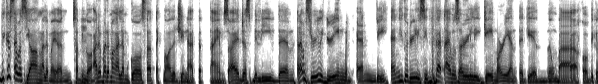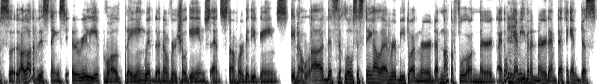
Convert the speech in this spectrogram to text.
because I was young, alam mo yun, sabi ko, Mm. ano ba namang alam ko sa technology na at that time. So I just believed them. And I was really green with envy. And you could really see that I was a really game-oriented kid nung bata ako because a lot of these things really involved playing with you know, virtual games and stuff or video games. You know, uh, that's the closest thing I'll ever be to a nerd. I'm not a full-on nerd. I don't think I'm Mm. even a nerd. I'm, I think I'm just,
